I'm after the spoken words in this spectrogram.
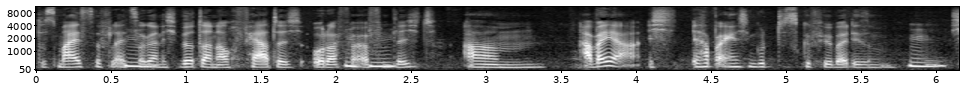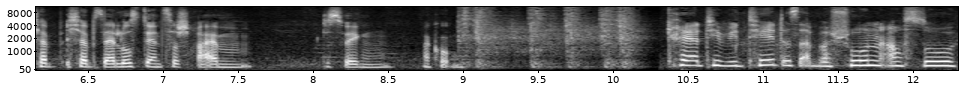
das meiste vielleicht mhm. sogar nicht, wird dann auch fertig oder mhm. veröffentlicht. Mhm. Ähm, aber ja, ich habe eigentlich ein gutes Gefühl bei diesem. Mhm. Ich habe ich hab sehr Lust, den zu schreiben. Deswegen mal gucken. Kreativität ist aber schon auch so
